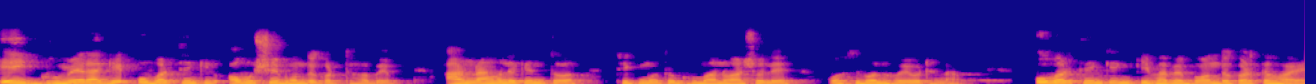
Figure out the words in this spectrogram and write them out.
এই ঘুমের আগে ওভার থিংকিং অবশ্যই বন্ধ করতে হবে। আর না হলে কিন্তু ঠিকমতো ঘুমানো আসলে পসিবল হয়ে ওঠে না। ওভার থিংকিং কীভাবে বন্ধ করতে হয়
